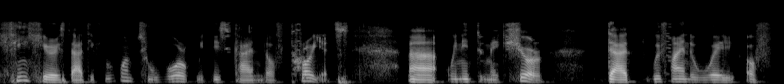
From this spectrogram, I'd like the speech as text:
thing here is that if we want to work with this kind of projects, uh, we need to make sure that we find a way of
